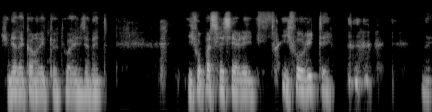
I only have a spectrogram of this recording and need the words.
suis bien d'accord avec euh, toi, Elisabeth. Il ne faut pas se laisser aller, il faut lutter.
